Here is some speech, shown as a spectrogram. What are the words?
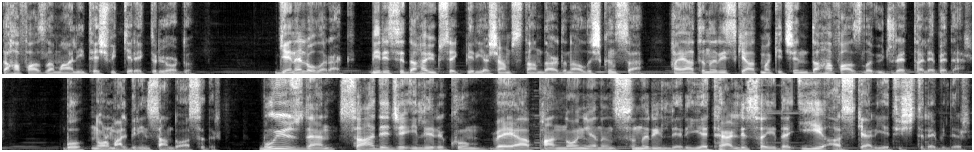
daha fazla mali teşvik gerektiriyordu. Genel olarak birisi daha yüksek bir yaşam standardına alışkınsa hayatını riske atmak için daha fazla ücret talep eder. Bu normal bir insan doğasıdır. Bu yüzden sadece Illyricum veya Pannonia'nın sınır illeri yeterli sayıda iyi asker yetiştirebilir.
